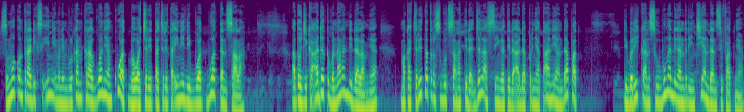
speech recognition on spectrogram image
Semua kontradiksi ini menimbulkan keraguan yang kuat bahwa cerita-cerita ini dibuat-buat dan salah. Atau jika ada kebenaran di dalamnya, maka cerita tersebut sangat tidak jelas sehingga tidak ada pernyataan yang dapat diberikan sehubungan dengan rincian dan sifatnya.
